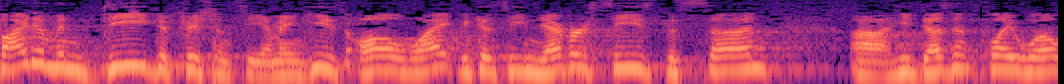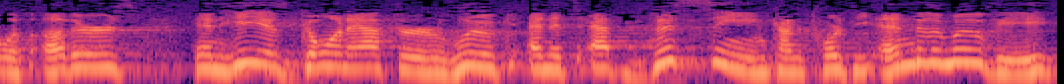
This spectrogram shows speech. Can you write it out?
vitamin D deficiency. I mean, he's all white because he never sees the sun. Uh, he doesn't play well with others, and he is going after Luke. And it's at this scene, kind of toward the end of the movie,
